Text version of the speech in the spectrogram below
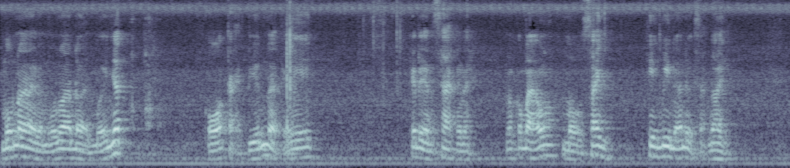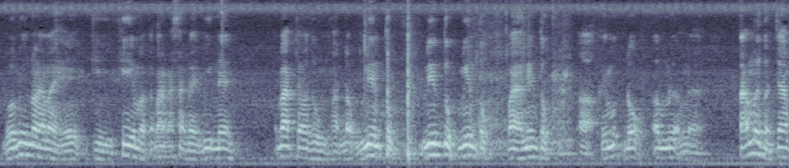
Mẫu loa này là mẫu loa đời mới nhất, có cải tiến là cái cái đèn sạc này này, nó có báo màu xanh khi pin đã được sạc đầy. Đối với loa này thì khi mà các bác đã sạc đầy pin lên, các bác cho dùng hoạt động liên tục liên tục liên tục và liên tục ở cái mức độ âm lượng là 80 phần trăm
